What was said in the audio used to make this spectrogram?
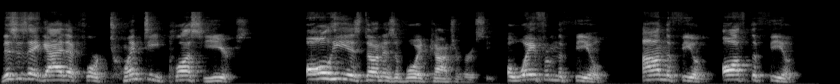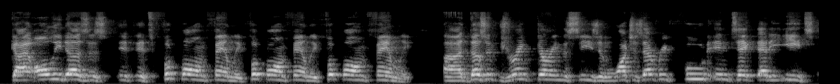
This is a guy that for 20 plus years, all he has done is avoid controversy away from the field, on the field, off the field. Guy, all he does is it, it's football and family, football and family, football and family uh, doesn't drink during the season, watches every food intake that he eats.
